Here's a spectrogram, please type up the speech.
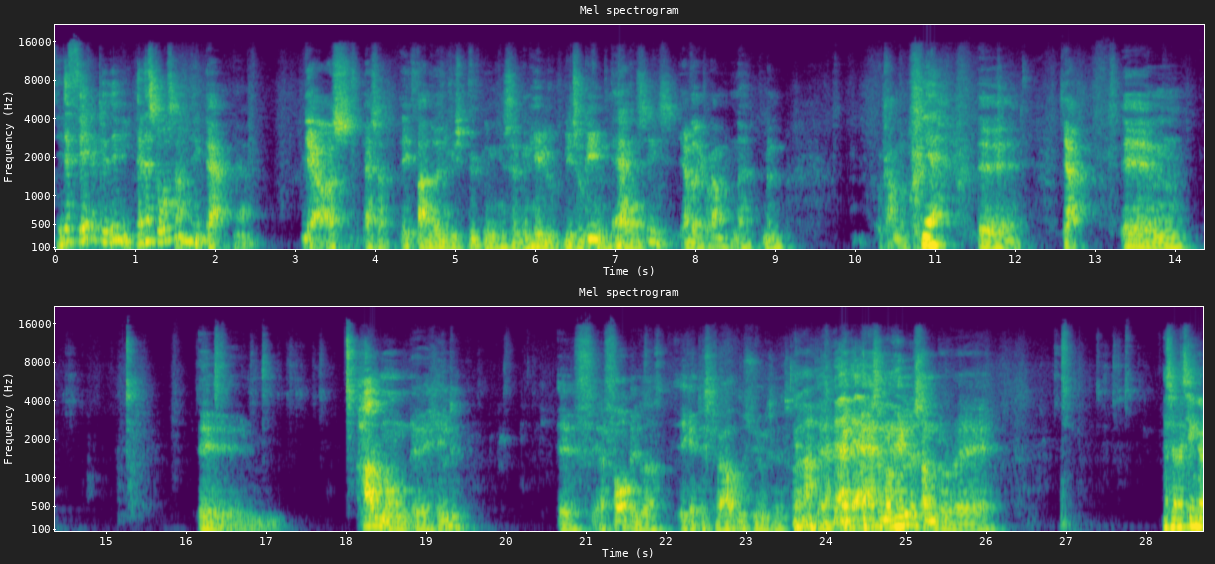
Det er da fedt at glide ind i, den er store sammenhæng. Ja. Ja, Ja, også, altså, ikke bare nødvendigvis bygningen selv, men hele liturgien. ja Og præcis. Jeg ved ikke, hvor gammel den er, men hvor gammel. Ja. Øh, ja. Øh, øh, har du nogle øh, helte, øh, eller forbilleder, ikke at det skal være afgudstyrelse, tror jeg. Ja. Ja. Men, altså nogle helte, som du... Øh, Altså, hvad tænker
